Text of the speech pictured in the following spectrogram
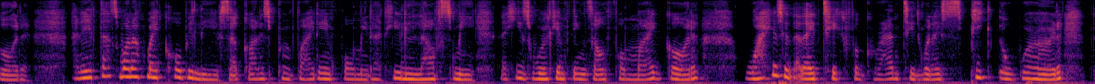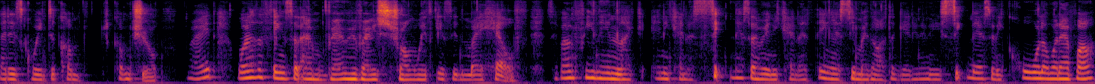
And if that's one of my core beliefs that God is providing for me, that He loves me, that He's working things out for my good, why is it that I take for granted when I speak the word that is going to come come true? Right? One of the things that I'm very, very strong with is in my health. So if I'm feeling like any kind of sickness or any kind of thing, I see my daughter getting any sickness, any cold or whatever,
